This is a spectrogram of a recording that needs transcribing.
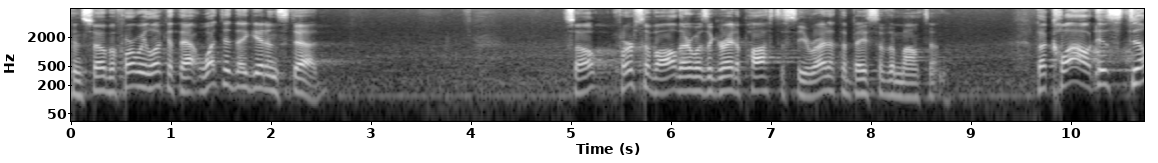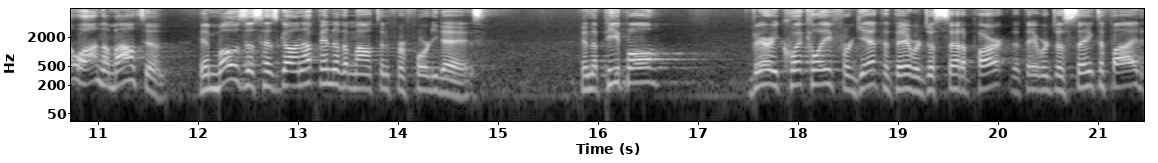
And so, before we look at that, what did they get instead? So, first of all, there was a great apostasy right at the base of the mountain. The cloud is still on the mountain. And Moses has gone up into the mountain for 40 days. And the people very quickly forget that they were just set apart, that they were just sanctified.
